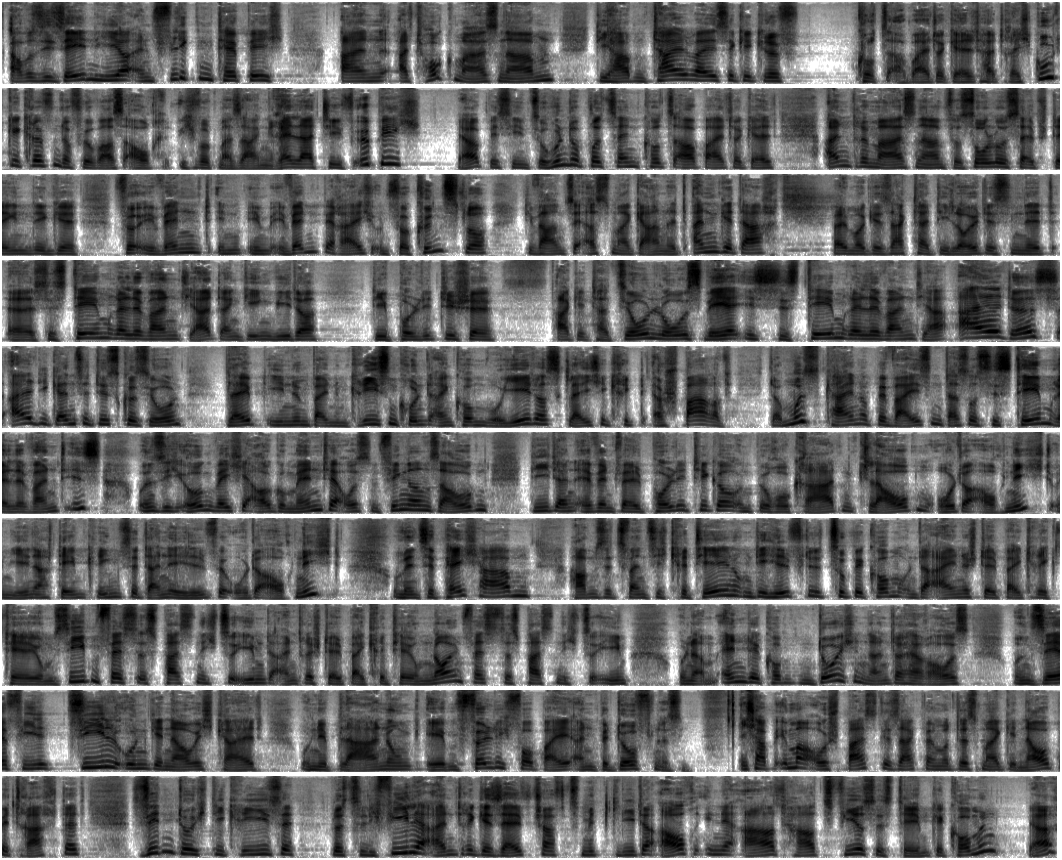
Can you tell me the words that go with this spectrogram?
Aber Sie sehen hier einen Flickenteppich an Ad-Hoc-Maßnahmen, die haben teilweise gegriffen. Kurzarbeitergeld hat recht gut gegriffen, dafür war es auch, ich würde mal sagen, relativ üppig ja, bis hin zu 100 Prozent Kurzarbeitergeld, andere Maßnahmen für Solo-Selbstständige, für Event in, im Eventbereich und für Künstler, die waren zuerst mal gar nicht angedacht, weil man gesagt hat, die Leute sind nicht äh, systemrelevant. Ja, dann ging wieder die politische Agitation los. Wer ist systemrelevant? Ja, all das, all die ganze Diskussion bleibt Ihnen bei einem Krisengrundeinkommen, wo jeder das Gleiche kriegt, erspart. Da muss keiner beweisen, dass er systemrelevant ist und sich irgendwelche Argumente aus den Fingern saugen, die dann eventuell Politiker und Bürokraten glauben oder auch nicht. Und je nachdem kriegen sie dann eine Hilfe oder auch nicht. Und wenn sie Pech haben, haben sie 20 Kriterien, um die Hilfe zu bekommen. Und der eine stellt bei Kriterium 7 fest, es passt nicht zu ihm. Der andere stellt bei Kriterium 9 fest, das passt nicht zu ihm. Und am Ende kommt ein Durcheinander heraus und sehr viel Zielungenauigkeit und eine Planung eben völlig vorbei an Bedürfnissen. Ich habe immer aus Spaß gesagt, wenn man das mal genau betrachtet, sind durch die Krise plötzlich viele andere Gesellschaftsmitglieder auch in eine Art Hartz-IV-System gekommen, ja,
